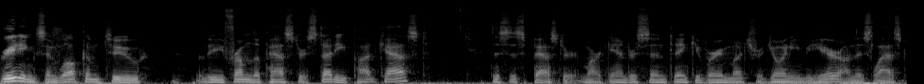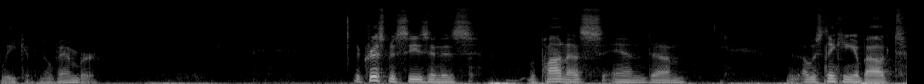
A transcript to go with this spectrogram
Greetings and welcome to the From the Pastor Study podcast. This is Pastor Mark Anderson. Thank you very much for joining me here on this last week of November. The Christmas season is upon us, and um, I was thinking about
